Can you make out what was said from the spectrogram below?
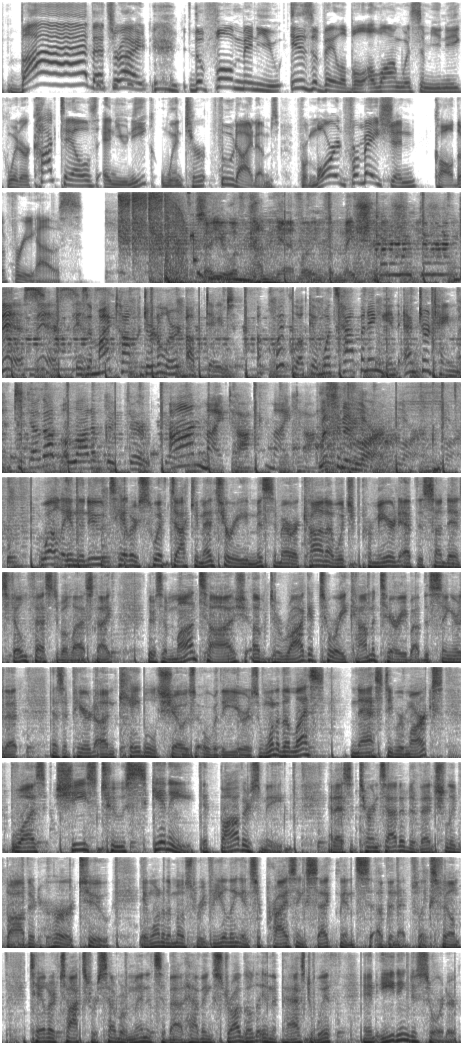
Bye. That's right. The full menu is available along with some unique winter cocktails and unique winter food items. For more information, call the Free House. So you have come here for information. This, this is a My Talk Dirt Alert update. A quick look at what's happening in entertainment We Dug up a lot of good dirt. on My Talk. My Talk. Listen and learn. Well, in the new Taylor Swift documentary, Miss Americana, which premiered at the Sundance Film Festival last night, there's a montage of derogatory commentary about the singer that has appeared on cable shows over the years. One of the less nasty remarks was, She's too skinny. It bothers me. And as it turns out, it eventually bothered her, too. In one of the most revealing and surprising segments of the Netflix film, Taylor talks for several minutes about having struggled in the past with an eating disorder.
